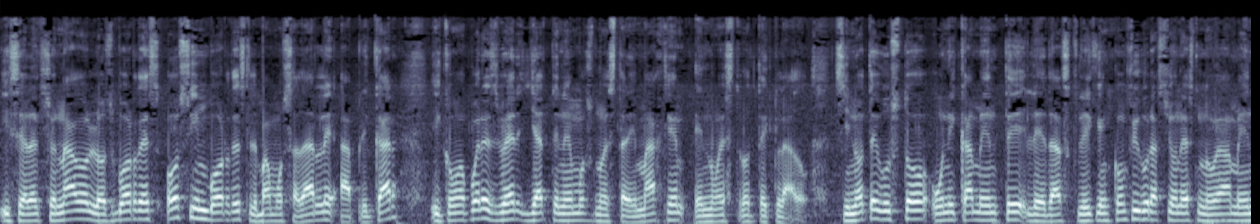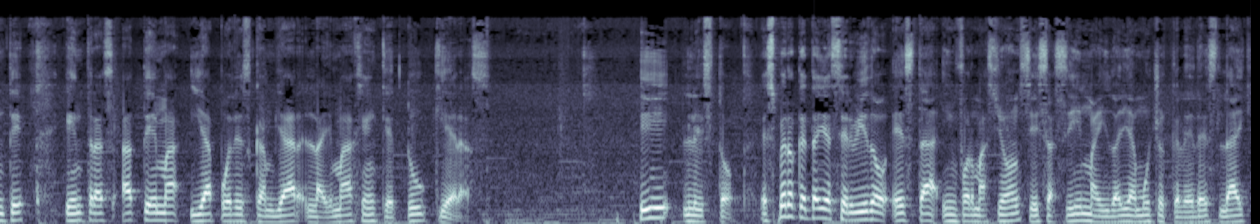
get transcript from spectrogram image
y seleccionado los bordes o sin bordes, le vamos a darle a aplicar y como puedes ver ya tenemos nuestra imagen en nuestro teclado. Si no te gustó, únicamente le das clic en configuraciones nuevamente, entras a tema y ya puedes cambiar la imagen que tú quieras y listo. Espero que te haya servido esta información. Si es así, me ayudaría mucho que le des like,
